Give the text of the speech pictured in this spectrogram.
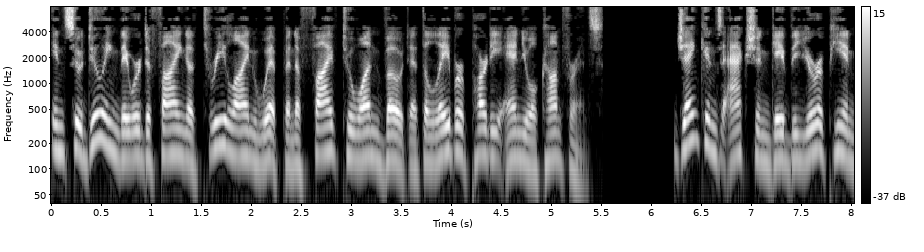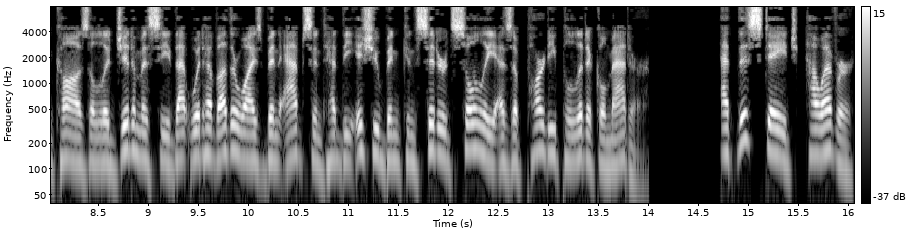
In so doing they were defying a three-line whip and a 5-to-1 vote at the Labour Party annual conference. Jenkins' action gave the European cause a legitimacy that would have otherwise been absent had the issue been considered solely as a party political matter. At this stage, however,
